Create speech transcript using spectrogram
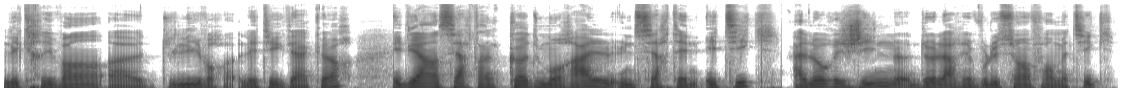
l'écrivain euh, du livre L'éthique des hackers, il y a un certain code moral, une certaine éthique à l'origine de la révolution informatique.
